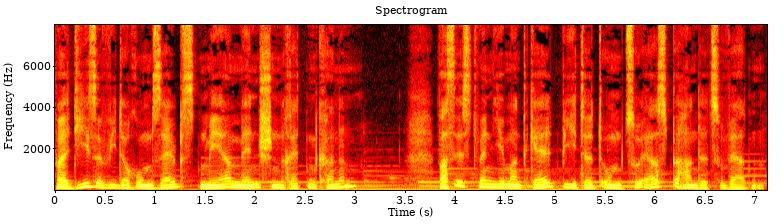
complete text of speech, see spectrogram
weil diese wiederum selbst mehr Menschen retten können? Was ist, wenn jemand Geld bietet, um zuerst behandelt zu werden?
